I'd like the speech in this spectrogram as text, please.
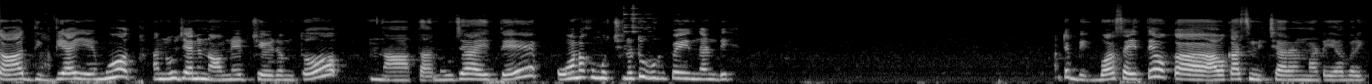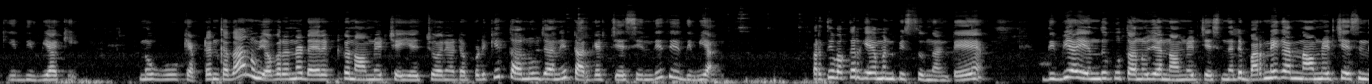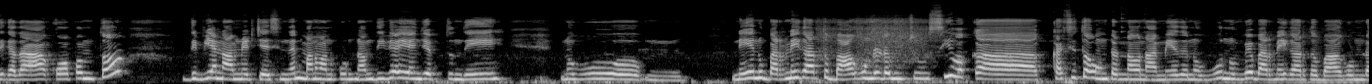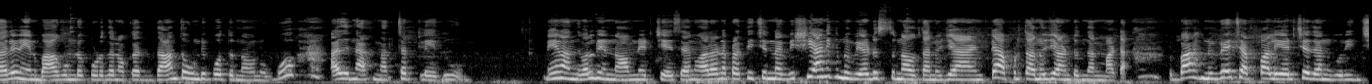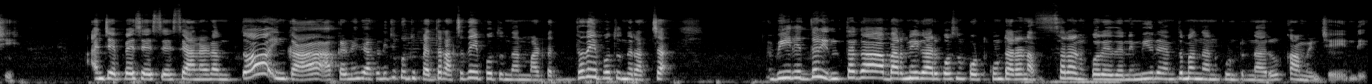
ఇంకా దివ్య ఏమో తనూజాని నామినేట్ చేయడంతో నా తనూజ అయితే పూనకు ముచ్చినట్టు ఊగిపోయిందండి. అంటే బిగ్ బాస్ అయితే ఒక అవకాశం ఇచ్చారనమాట ఎవరికి? దివ్యకి. నువ్వు కెప్టెన్ కదా నువ్వు ఎవరన్నా డైరెక్ట్గా నామినేట్ చేయొచ్చు అనేటప్పటికి తనూజాని టార్గెట్ చేసింది దివ్య. ప్రతి ఒక్కరికి ఏమనిపిస్తుందంటే దివ్య ఎందుకు తనూజాని నామినేట్ చేసిందంటే బర్నీ గారిని నామినేట్ చేసింది కదా ఆ కోపంతో దివ్య నామినేట్ చేసిందని మనం అనుకుంటున్నాం. దివ్య ఏం చెప్తుంది? నువ్వు నేను బర్నీ గారితో బాగుండడం చూసి ఒక కసితో ఉంటున్నావు నా మీద నువ్వు. నువ్వే బర్నీ గారితో బాగుండాలి నేను బాగుండకూడదని ఒక దాంతో ఉండిపోతున్నావు నువ్వు. అది నాకు నచ్చట్లేదు. నేను అందువల్ల నేను నామినేట్ చేశాను. అలానే ప్రతి చిన్న విషయానికి నువ్వు ఏడుస్తున్నావు తనుజ అంటే అప్పుడు తనుజ అంటుందన్నమాట. బా నువ్వే చెప్పాలి ఏడ్చే దాని గురించి. అని చెప్పేసేసేసి అనడంతో ఇంకా అక్కడి నుంచి అక్కడి నుంచి కొంచెం పెద్ద రచ్చదైపోతుంది అనమాట పెద్దదైపోతుంది రచ్చ. వీరిద్దరు ఇంతగా బర్నీ గారి కోసం కొట్టుకుంటారని అస్సలు అనుకోలేదండి. మీరు ఎంతమంది అనుకుంటున్నారు? కామెంట్ చేయండి.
